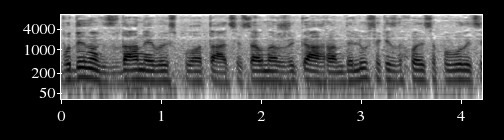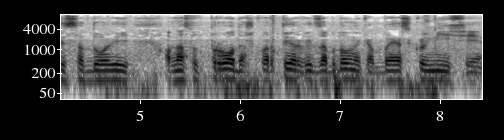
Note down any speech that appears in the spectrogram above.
Будинок зданий в експлуатацію. Це у нас ЖК Гранделюс, який знаходиться по вулиці Садовій. А в нас тут продаж квартир від забудовника без комісії.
